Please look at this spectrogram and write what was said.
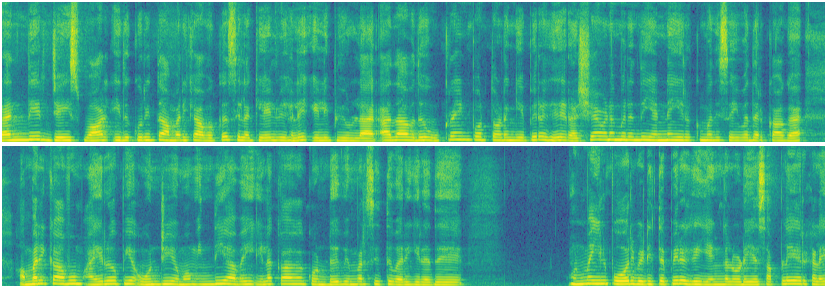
ரந்தீர் ஜெய்ஸ்வால் இது குறித்து அமெரிக்காவுக்கு சில கேள்விகளை எழுப்பியுள்ளார். அதாவது உக்ரைன் போர் தொடங்கிய பிறகு ரஷ்யாவிடமிருந்து எண்ணெய் இறக்குமதி செய்வதற்காக அமெரிக்காவும் ஐரோப்பிய ஒன்றியமும் இந்தியாவை இலக்காக கொண்டு விமர்சித்து வருகிறது. உண்மையில் போர் வெடித்த பிறகு எங்களுடைய சப்ளையர்களை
